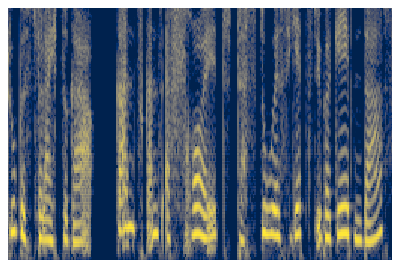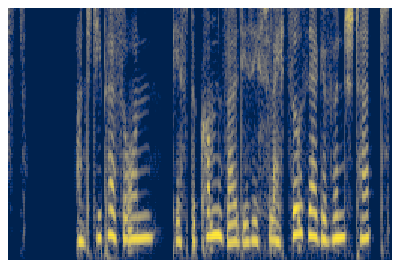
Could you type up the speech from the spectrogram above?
du bist vielleicht sogar ganz, ganz erfreut, dass du es jetzt übergeben darfst. Und die Person, die es bekommen soll, die sich es vielleicht so sehr gewünscht hat,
